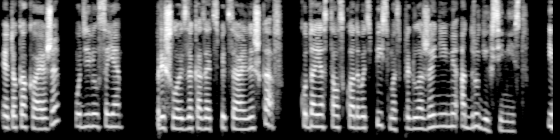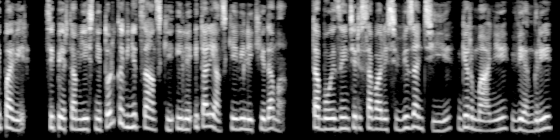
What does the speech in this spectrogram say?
Это какая же? удивился я. Пришлось заказать специальный шкаф, куда я стал складывать письма с предложениями от других семейств. И поверь, теперь там есть не только венецианские или итальянские великие дома. Тобой заинтересовались в Византии, Германии, Венгрии,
